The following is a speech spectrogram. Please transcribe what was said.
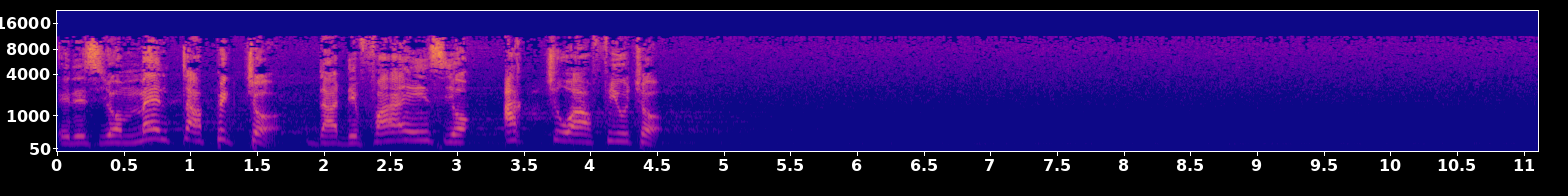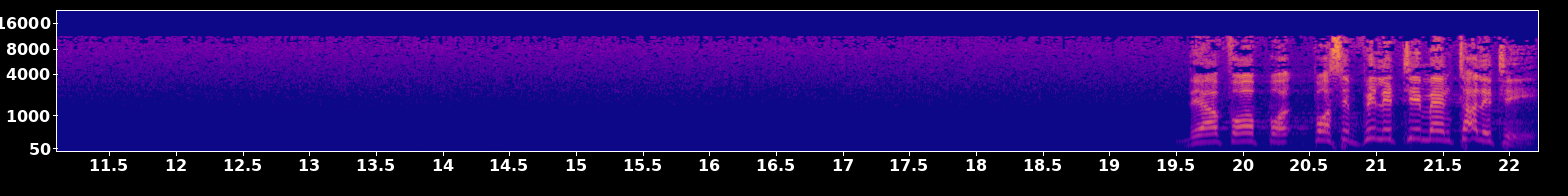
It is your mental picture that defines your actual future. Therefore, possibility mentality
